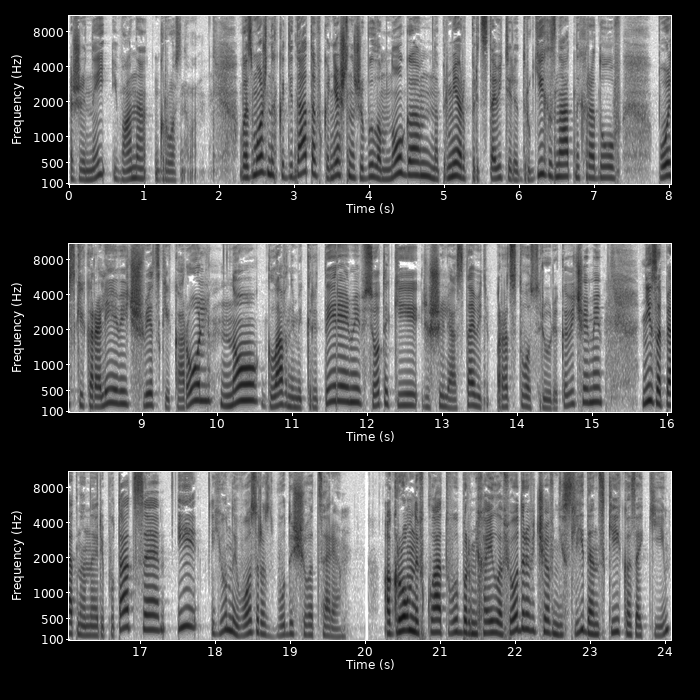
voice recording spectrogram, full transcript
жены Ивана Грозного. Возможных кандидатов, конечно же, было много, например, представители других знатных родов, польский королевич, шведский король, но главными критериями все-таки решили оставить родство с Рюриковичами, незапятнанная репутация и юный возраст будущего царя. Огромный вклад в выбор Михаила Федоровича внесли донские казаки,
